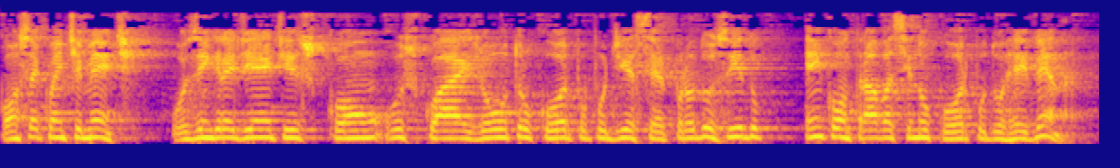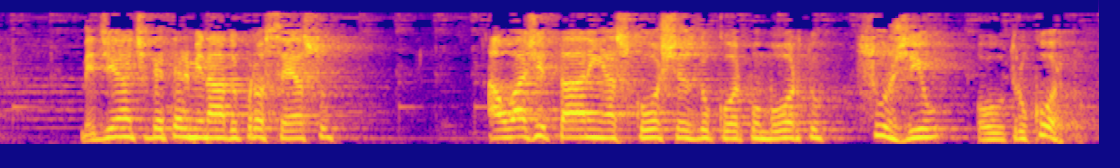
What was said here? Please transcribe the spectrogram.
Consequentemente, os ingredientes com os quais outro corpo podia ser produzido encontrava-se no corpo do rei Vena. Mediante determinado processo, ao agitarem as coxas do corpo morto, surgiu outro corpo.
